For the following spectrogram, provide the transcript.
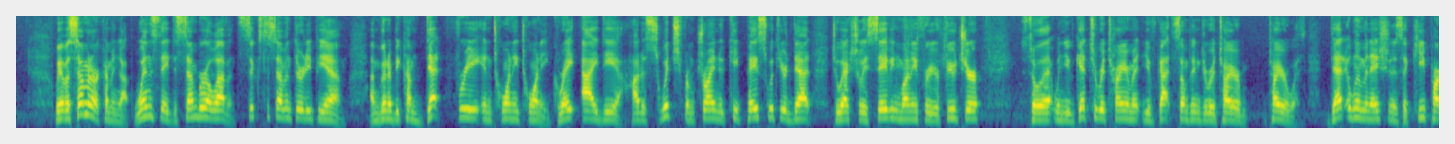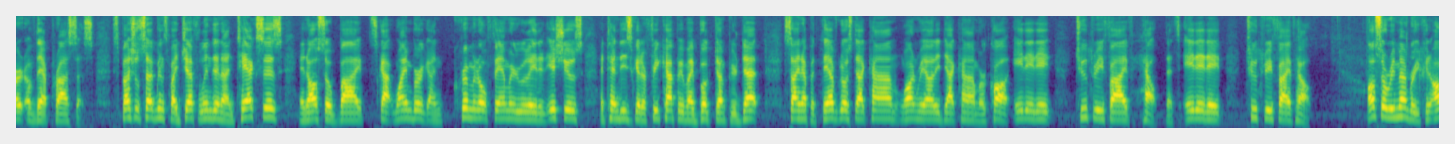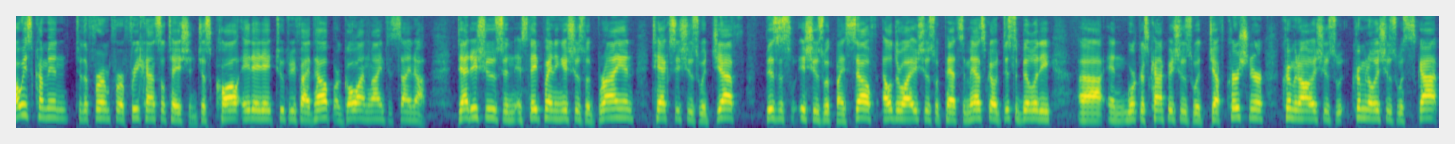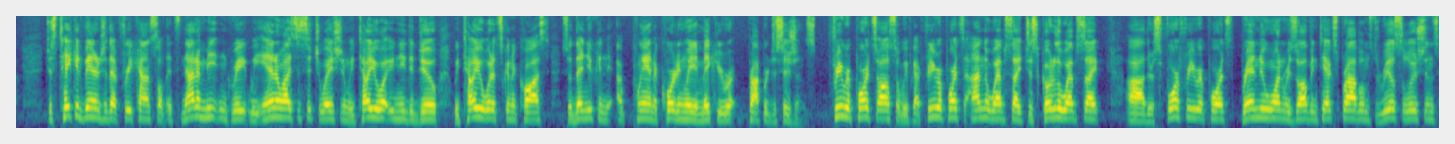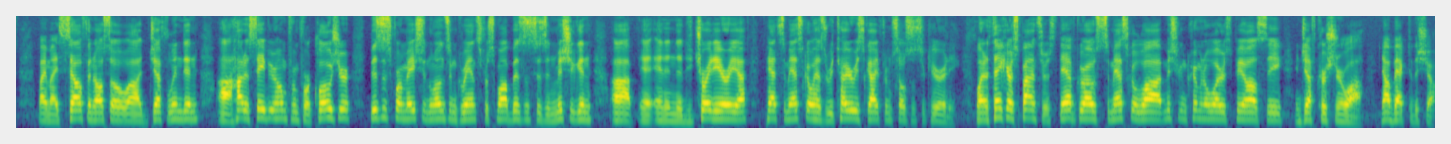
We have a seminar coming up Wednesday, December 11th, 6 to 7:30 p.m. I'm going to become debt free in 2020. Great idea. How to switch from trying to keep pace with your debt to actually saving money for your future so that when you get to retirement, you've got something to retire, retire with. Debt elimination is a key part of that process. Special segments by Jeff Linden on taxes and also by Scott Weinberg on criminal family related issues. Attendees get a free copy of my book, Dump Your Debt. Sign up at thavgross.com, lawandreality.com, or call 888 235 HELP. That's 888 235 HELP. Also, remember, you can always come in to the firm for a free consultation. Just call 888 235 HELP or go online to sign up. Debt issues and estate planning issues with Brian, tax issues with Jeff, business issues with myself, elder law issues with Pat Simasko, disability uh, and workers' comp issues with Jeff Kirschner, criminal issues, criminal issues with Scott. Just take advantage of that free consult. It's not a meet and greet. We analyze the situation. We tell you what you need to do. We tell you what it's going to cost. So then you can uh, plan accordingly and make your proper decisions. Free reports also. We've got free reports on the website. Just go to the website. Uh, there's four free reports. Brand new one, Resolving Tax Problems, The Real Solutions by myself and also uh, Jeff Linden. Uh, how to Save Your Home from Foreclosure, Business Formation Loans and Grants for Small Businesses in Michigan uh, and in the Detroit area. Pat Simasko has a Retiree's Guide from Social Security. Want to thank our sponsors, Thav Gross, Simasko Law, Michigan Criminal Lawyers PLC, and Jeff Kirschner Law. Now back to the show.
